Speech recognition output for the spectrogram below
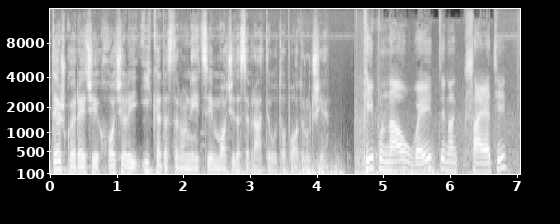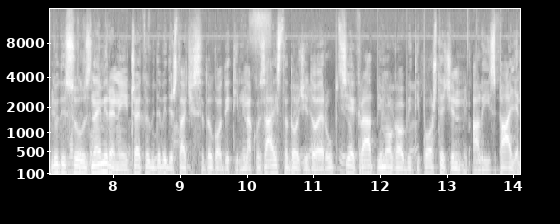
teško je reći hoće li ikada stanovnici moći da se vrate u to područje. Ljudi su uznemireni i čekaju da vide šta će se dogoditi. Ako zaista dođe do erupcije, grad bi mogao biti poštećen, ali i spaljen.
